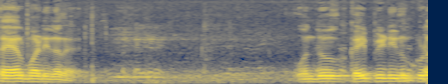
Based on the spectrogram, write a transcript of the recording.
ತಯಾರು ಮಾಡಿದ್ದಾರೆ. ಒಂದು ಕೈಪಿಡಿನೂ ಕೂಡ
